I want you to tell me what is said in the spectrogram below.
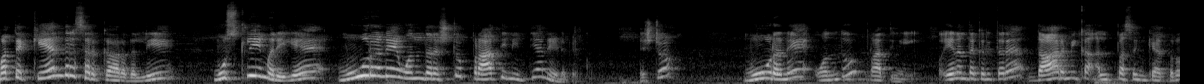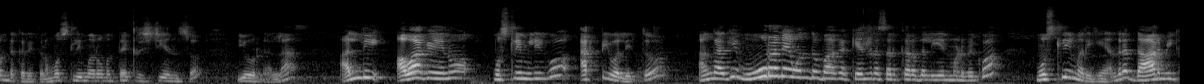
ಮತ್ತು ಕೇಂದ್ರ ಸರ್ಕಾರದಲ್ಲಿ ಮುಸ್ಲಿಮರಿಗೆ ಮೂರನೇ ಒಂದರಷ್ಟು ಪ್ರಾತಿನಿಧ್ಯ ನೀಡಬೇಕು. ಎಷ್ಟು? ಮೂರನೇ ಒಂದು ಪ್ರಾತಿನಿಧ್ಯ ಏನಂತ ಕರೀತಾರೆ? ಧಾರ್ಮಿಕ ಅಲ್ಪಸಂಖ್ಯಾತರು ಅಂತ ಕರೀತಾರೆ. ಮುಸ್ಲಿಮರು ಮತ್ತು ಕ್ರಿಶ್ಚಿಯನ್ಸು, ಇವ್ರನ್ನೆಲ್ಲ. ಅಲ್ಲಿ ಅವಾಗ ಏನು ಮುಸ್ಲಿಂ ಲೀಗು ಆ್ಯಕ್ಟಿವಲ್ಲಿತ್ತು ಹಂಗಾಗಿ ಮೂರನೇ ಒಂದು ಭಾಗ ಕೇಂದ್ರ ಸರ್ಕಾರದಲ್ಲಿ ಏನು ಮಾಡಬೇಕು? ಮುಸ್ಲಿಮರಿಗೆ, ಅಂದರೆ ಧಾರ್ಮಿಕ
